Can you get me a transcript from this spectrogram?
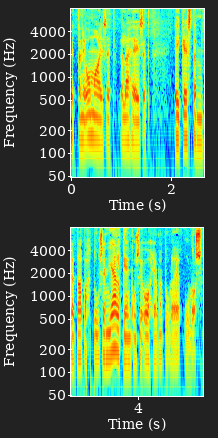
että ne omaiset ja läheiset ei kestä, mitä tapahtuu sen jälkeen, kun se ohjelma tulee ulos.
